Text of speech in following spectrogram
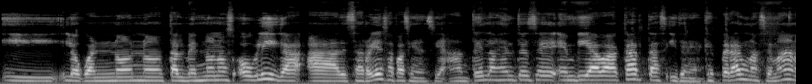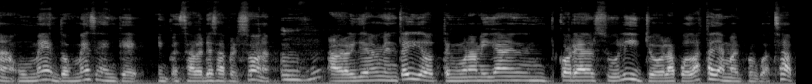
y lo cual no, no, tal vez no nos obliga a desarrollar esa paciencia. Antes la gente se enviaba cartas y tenías que esperar una semana, un mes, dos meses en que en saber de esa persona. Ahora literalmente yo tengo una amiga en Corea del Sur y yo la puedo hasta llamar por WhatsApp.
